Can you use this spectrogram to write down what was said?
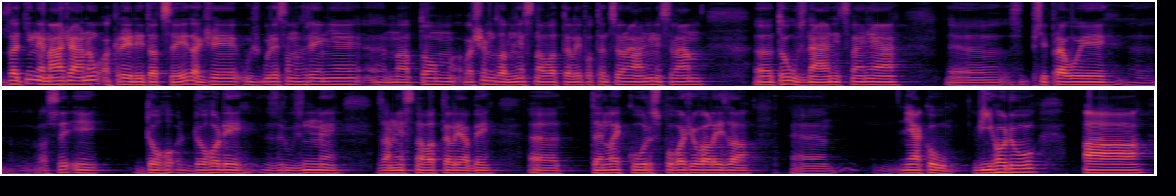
zatím nemá žádnou akreditaci, takže už bude samozřejmě eh, na tom vašem zaměstnavateli potenciálním, jestli vám eh, to uzná. Nicméně já připravuji vlastně i dohody s různými zaměstnavateli, aby tenhle kurz považovali za nějakou výhodu a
